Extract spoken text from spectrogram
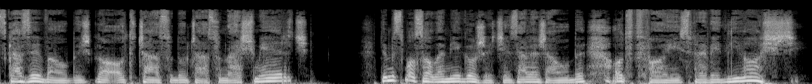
Skazywałbyś go od czasu do czasu na śmierć. Tym sposobem jego życie zależałoby od twojej sprawiedliwości.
